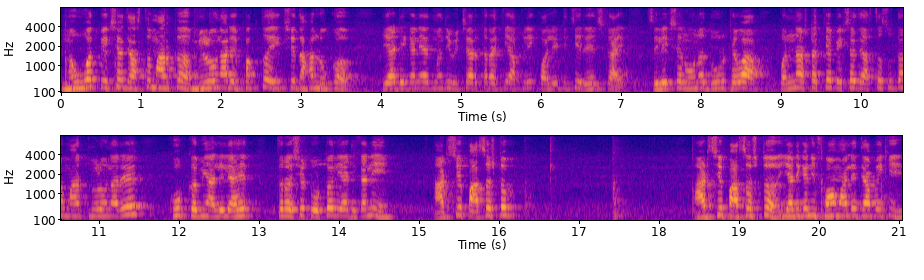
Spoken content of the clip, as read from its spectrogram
नव्वदपेक्षा जास्त मार्क मिळवणारे फक्त एकशे दहा लोक या ठिकाणी आहेत. म्हणजे विचार करा की आपली क्वालिटीची रेंज काय सिलेक्शन होणं दूर ठेवा. पन्नास टक्क्यापेक्षा जास्तसुद्धा मार्क मिळवणारे खूप कमी आलेले आहेत. तर असे टोटल या ठिकाणी आठशे पासष्ट आठशे पासष्ट या ठिकाणी फॉर्म आले. त्यापैकी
